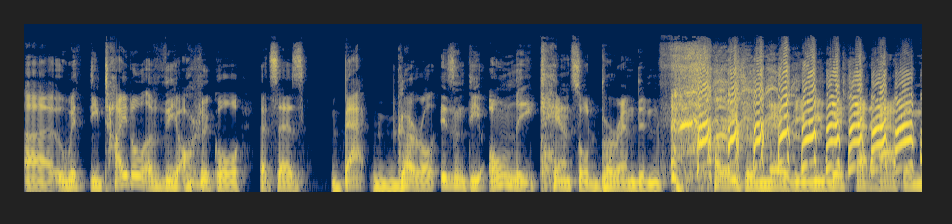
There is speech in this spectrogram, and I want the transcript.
uh, with the title of the article that says Batgirl isn't the only canceled Brendan Fraser movie we wish had happened.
